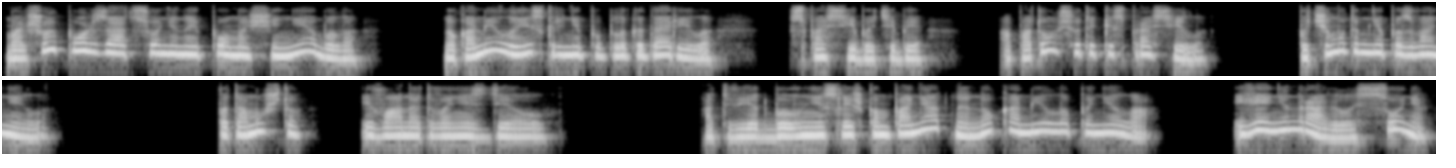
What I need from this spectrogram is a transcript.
Большой пользы от Сониной помощи не было, но Камила искренне поблагодарила. «Спасибо тебе», а потом все-таки спросила. Почему ты мне позвонила?» «Потому что Иван этого не сделал». Ответ был не слишком понятный, но Камила поняла. Ей не нравилась Соня,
